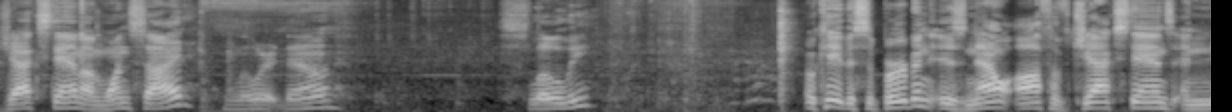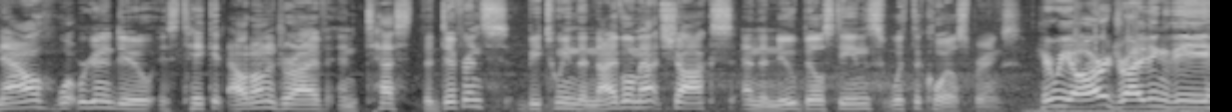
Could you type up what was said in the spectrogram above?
jack stand on one side, lower it down slowly. Okay, the Suburban is now off of jack stands and now what we're gonna do is take it out on a drive and test the difference between the Nivomat shocks and the new Bilsteins with the coil springs. Here we are driving the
